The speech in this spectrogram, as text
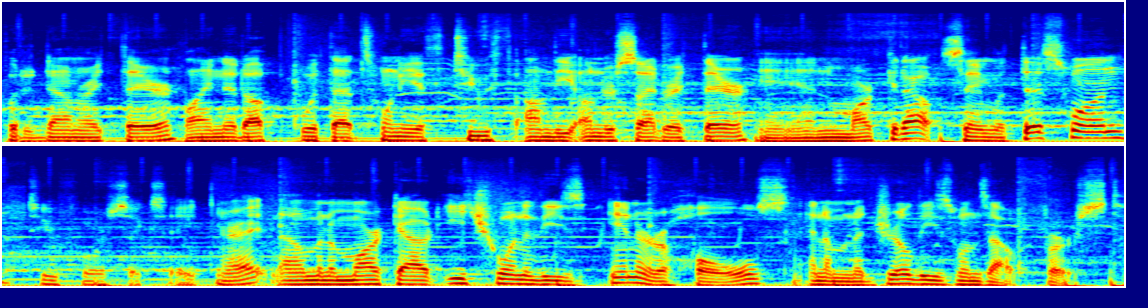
put it down right there, line it up with that 20th tooth on the underside right there, and mark it out. Same with this one, 2, 4, six, eight. All right, now I'm gonna mark out each one of these inner holes and I'm gonna drill these ones out first.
